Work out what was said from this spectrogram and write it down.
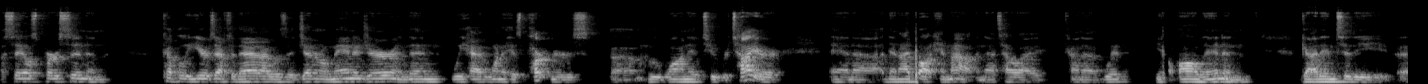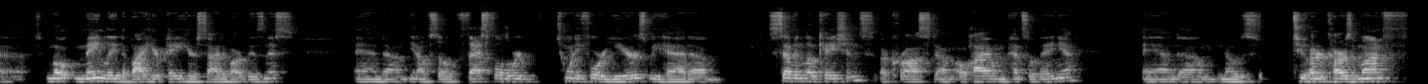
a salesperson. And a couple of years after that, I was a general manager. And then we had one of his partners um, who wanted to retire. And uh, then I bought him out. And that's how I kind of went, you know, all in. And got into the uh, mo- mainly the buy here, pay here side of our business. And, um, you know, so fast forward 24 years, we had um, seven locations across um, Ohio and Pennsylvania. And, um, you know, it was 200 cars a month,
